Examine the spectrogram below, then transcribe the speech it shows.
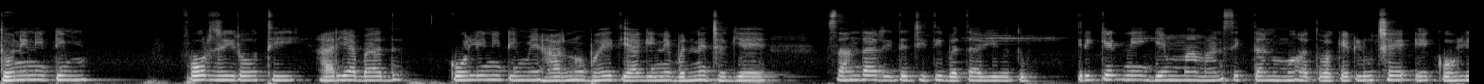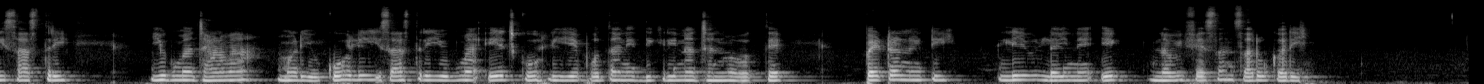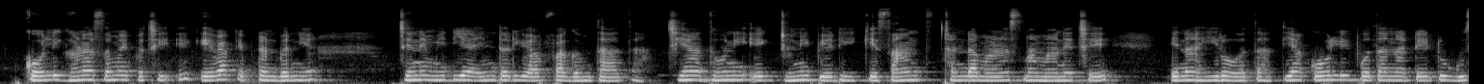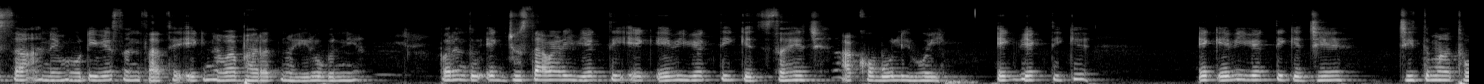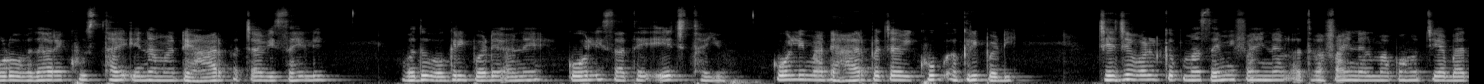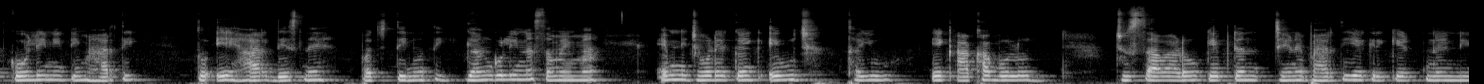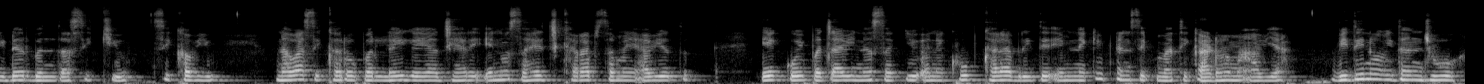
ધોનીની ટીમ ફોર ઝીરોથી હાર્યા બાદ કોહલીની ટીમે હારનો ભય ત્યાગીને બંને જગ્યાએ શાનદાર રીતે જીતી બતાવ્યું હતું. ક્રિકેટની ગેમમાં માનસિકતાનું મહત્ત્વ કેટલું છે એ કોહલી શાસ્ત્રી યુગમાં જાણવા મળ્યું. કોહલી શાસ્ત્રી યુગમાં એ જ કોહલીએ પોતાની દીકરીના જન્મ વખતે પેટર્નિટી લીવ લઈને એક નવી ફેશન શરૂ કરી. કોહલી ઘણા સમય પછી એક એવા કેપ્ટન બન્યા જેને મીડિયા ઇન્ટરવ્યૂ આપવા ગમતા હતા. જ્યાં ધોની એક જૂની પેઢી કે શાંત, ઠંડા માણસમાં માને છે એના હીરો હતા. ત્યાં કોહલી પોતાના ટેટુ, ગુસ્સા અને મોટિવેશન સાથે એક નવા ભારતનો હીરો બન્યા. પરંતુ એક જુસ્સાવાળી વ્યક્તિ, એક એવી વ્યક્તિ કે સહેજ આખો બોલી હોય. એક વ્યક્તિ કે, એક એવી વ્યક્તિ કે જે જીતમાં થોડો વધારે ખુશ થાય એના માટે હાર પચાવી સહેલી, વધુ અઘરી પડે અને કોહલી સાથે એ જ થયું. કોહલી માટે હાર પચાવી ખૂબ અઘરી પડી. જે જે વર્લ્ડ કપમાં સેમિફાઇનલ અથવા ફાઇનલમાં પહોંચ્યા બાદ કોહલીની ટીમ હારતી, તો એ હાર દેશને પચતી નહોતી. ગાંગુલીના સમયમાં એમની જોડે કંઈક એવું જ થયું. એક આખા બોલો જુસ્સાવાળો કેપ્ટન જેણે ભારતીય ક્રિકેટને નીડર બનતા શીખ્યું, શીખવ્યું. નવા શિખરો પર લઈ ગયા જ્યારે એનો સહેજ ખરાબ સમય આવ્યો તો એ કોઈ પચાવી ન શક્યું અને ખૂબ ખરાબ રીતે એમને કેપ્ટનશીપમાંથી કાઢવામાં આવ્યા. વિધિનો વિધાન જુઓ.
